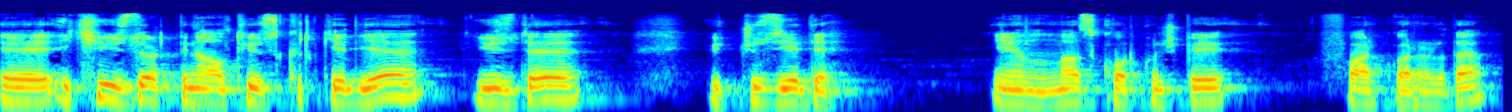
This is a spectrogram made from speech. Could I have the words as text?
204.647'ye e, yüzde 307. İnanılmaz korkunç bir fark var arada.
